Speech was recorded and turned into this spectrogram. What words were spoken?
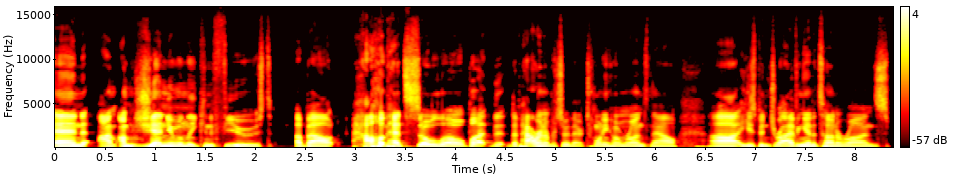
and I'm I'm genuinely confused about how that's so low. But the, the power numbers are there. 20 home runs now. Uh, he's been driving in a ton of runs.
